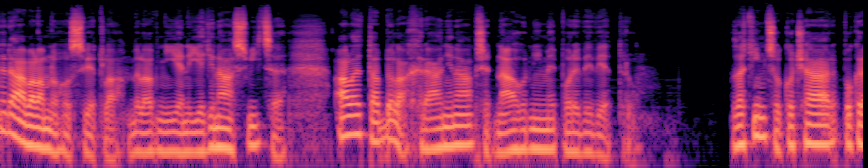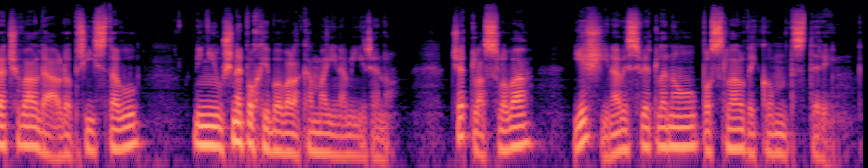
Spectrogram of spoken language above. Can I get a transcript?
Nedávala mnoho světla, byla v ní jen jediná svíce, ale ta byla chráněná před náhodnými porivy větru. Zatímco kočár pokračoval dál do přístavu, nyní už nepochybovala, kam mají namířeno. Četla slova, jež na vysvětlenou poslal Vicomte Styring.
